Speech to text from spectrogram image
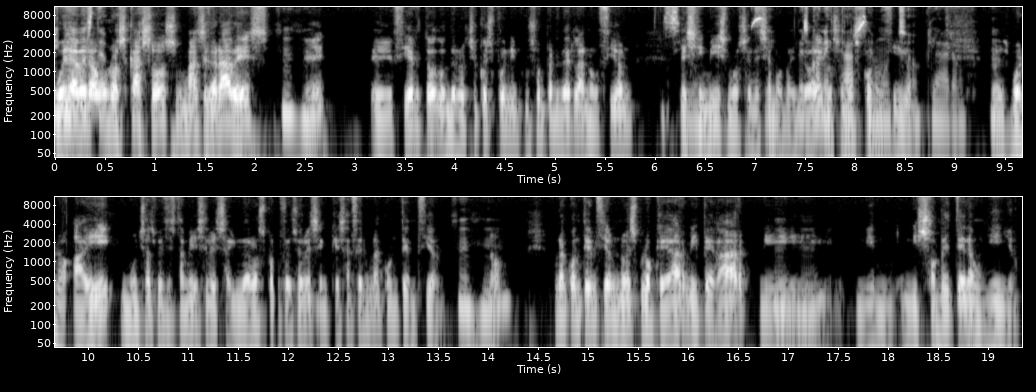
Puede haber gusta- algunos casos más graves. ¿eh? Eh, cierto, donde los chicos pueden incluso perder la noción de sí mismos en sí, ese momento. Los hemos conocido. mucho, claro. Entonces, bueno, ahí muchas veces también se les ayuda a los profesores en qué es hacer una contención. ¿no? Una contención no es bloquear, ni pegar, ni, ni someter a un niño.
